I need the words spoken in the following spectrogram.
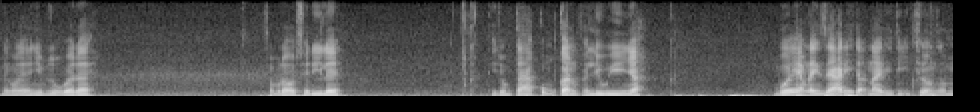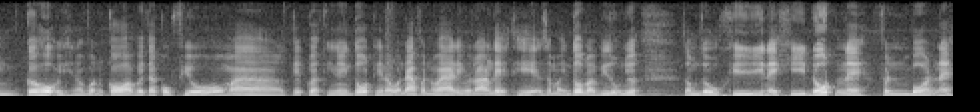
Đây có thể nhịp rũ về đây. Xong bắt đầu sẽ đi lên. Thì chúng ta cũng cần phải lưu ý nhé với em đánh giá thì đoạn này thì thị trường cơ hội thì nó vẫn có với các cổ phiếu mà kết quả kinh doanh tốt thì nó vẫn đang phân hóa thì nó đang để thể hiện rất mạnh tốt. Và ví dụ như dòng dầu khí này, khí đốt này, phân bón này,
